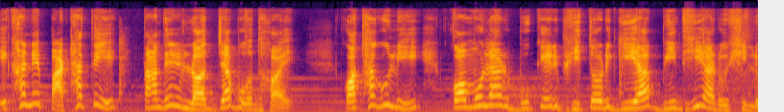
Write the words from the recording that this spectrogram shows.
এখানে পাঠাতে তাঁদের লজ্জা বোধ হয়। কথাগুলি কমলার বুকের ভিতর গিয়া বিঁধিয়া রহিল।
